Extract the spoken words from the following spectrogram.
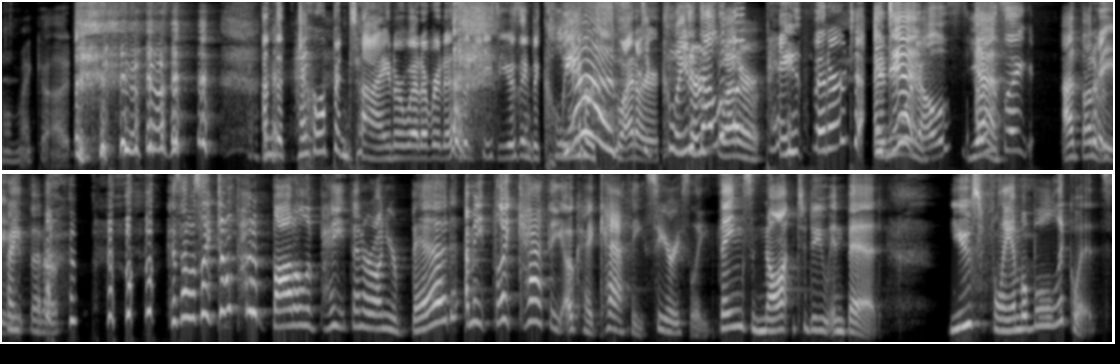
Oh my god. Okay, and the hang- turpentine or whatever it is that she's using to clean Yes, her to sweater. clean Did her that look like sweater. paint thinner to It anyone did. else? I Yes. was like, I thought it was paint thinner. Because I was like, don't put a bottle of paint thinner on your bed. I mean, like, Kathy, okay, Kathy, seriously, things not to do in bed. Use flammable liquids.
